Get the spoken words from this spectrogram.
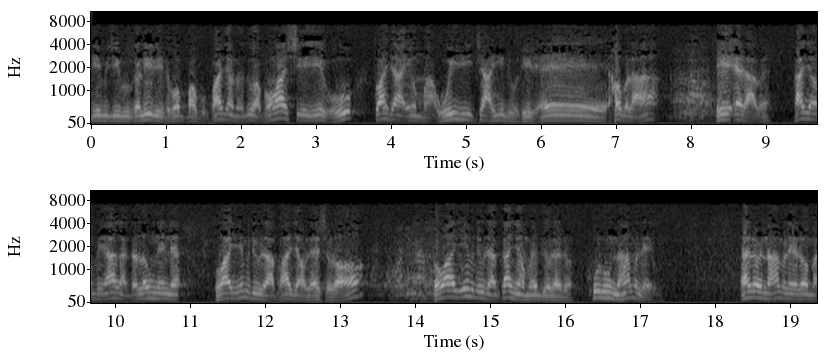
ရေးမကြည့်ဘူးကလေးတွေသဘောပေါက်ဘူးဘာကြောင့်လဲသူကဘဝရှိရေးကို သွားကြရုံမှာဝေးကြီးကြာကြီးလို့သေးတယ်ဟုတ်ပလားအေးအဲ့ဒါပဲဒါကြောင့်ဘုရားကတလုံးနဲ့ဘဝရင်းမတူတာဘာကြောင့်လဲဆိုတော့ဘဝရင်းမတူတာကညောင်ပဲပြောလိုက်တော့ခုခုနားမလဲဘူးအဲ့လိုနားမလဲတော့မှ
